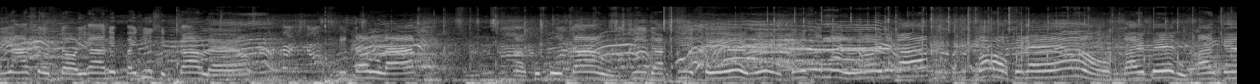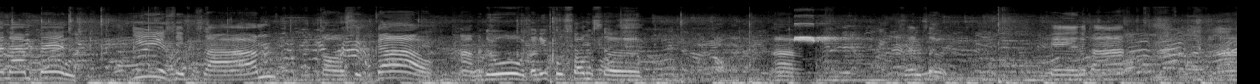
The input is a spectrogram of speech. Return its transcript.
เอียาเสิร์ฟต่อเอียได้ไปที่ 19 แล้วพี่ต้องรับอ่าคุปูตั้งพี่ดากี้ตีนี่ตีสนั่นเลยนะคะก็ออกไปแล้วกลายเป็นปางแกนำเป็น 23 ต่อ 19อ่ามาดูตอนนี้ครูส้มเสิร์ฟอ่าเริ่มเสิร์ฟ นะคะอ่า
